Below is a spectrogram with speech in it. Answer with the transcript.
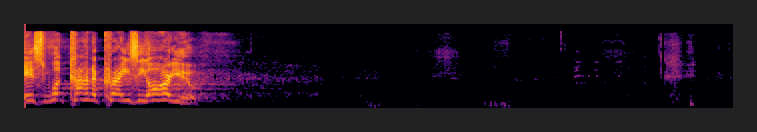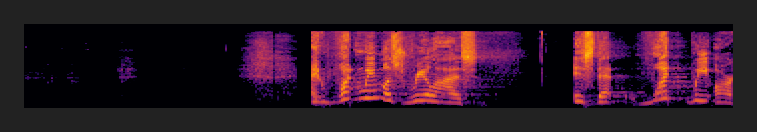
Is what kind of crazy are you? And what we must realize is that what we are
